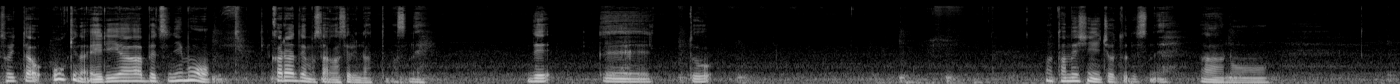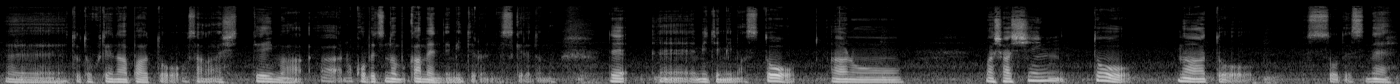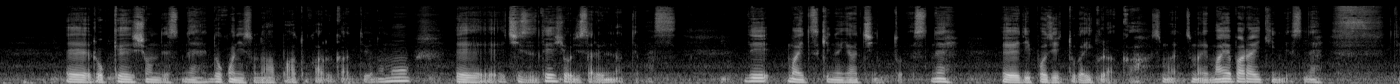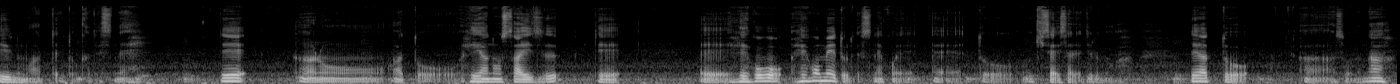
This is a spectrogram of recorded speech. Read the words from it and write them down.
そういった大きなエリア別にもからでも探せるようになってますね。でえー、っと、まあ、試しにちょっとですねあのえーと、特定のアパートを探して今あの個別の画面で見てるんですけれども。で、えー、見てみますと、あのまあ、写真と、まあ、あとそうですね、えー、ロケーションですね。どこにそのアパートがあるかっていうのも、え、地図で表示されるようになってます。で毎月の家賃とですね、えー、ディポジットがいくらか。つまりつまり前払い金ですね。っていうのもあったりとかですね。であのあと部屋のサイズで、えー、平方平方メートルですねこれ、えーと、記載されてるのが。であとあそうだな。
